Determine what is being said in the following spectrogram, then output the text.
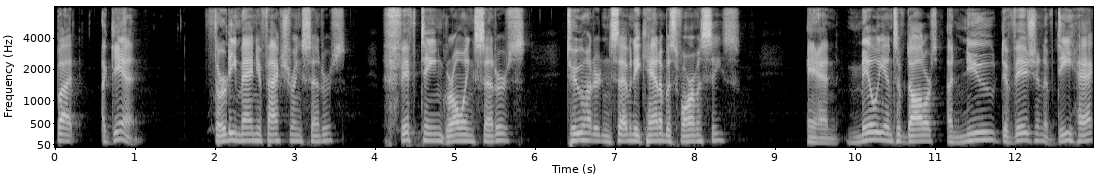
But again, 30 manufacturing centers, 15 growing centers, 270 cannabis pharmacies, and millions of dollars, a new division of DHEC.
